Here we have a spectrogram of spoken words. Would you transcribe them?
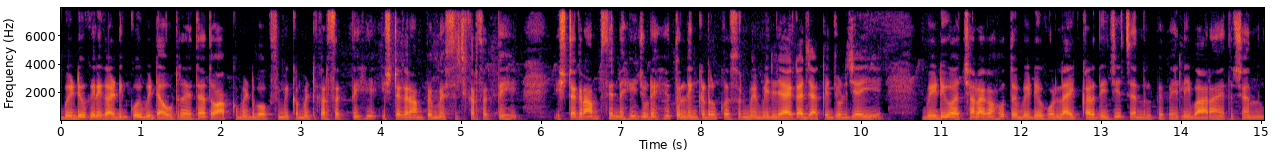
वीडियो के रिगार्डिंग कोई भी डाउट रहता है तो आप कमेंट बॉक्स में कमेंट कर सकते हैं इंस्टाग्राम पे मैसेज कर सकते हैं। इंस्टाग्राम से नहीं जुड़े हैं तो लिंक डिस्क्रिप्शन में मिल जाएगा, जाके जुड़ जाइए। वीडियो अच्छा लगा हो तो वीडियो को लाइक कर दीजिए। चैनल पे पहली बार आएँ तो चैनल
